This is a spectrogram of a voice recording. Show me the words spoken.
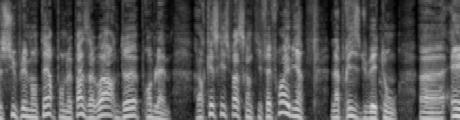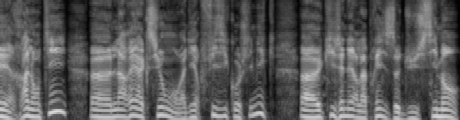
supplémentaires pour ne pas avoir de problème. Alors qu'est-ce qui se passe quand il fait froid? Eh bien, la prise du béton euh, est ralentie, euh, la réaction, on va dire physico-chimique, euh, qui génère la prise du ciment,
